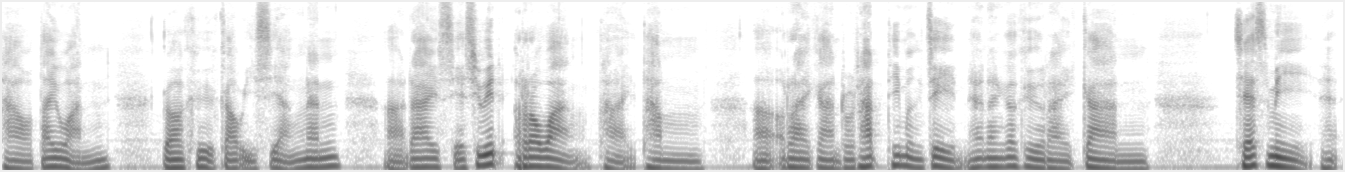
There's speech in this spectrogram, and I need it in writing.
ชาวไต้หวัน ก็คือเกาอีเสียงนั้นได้เสียชีวิตระหว่างถ่ายทำรายการโทรทัศน์ที่เมืองจีนนะนั่นก็คือรายการเชสมีนะ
